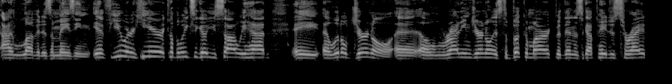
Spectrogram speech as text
I love it, is amazing. If you were here a couple weeks ago, you saw we had a, a little journal, a, a, writing journal. It's the book of Mark, but then it's got pages to write.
